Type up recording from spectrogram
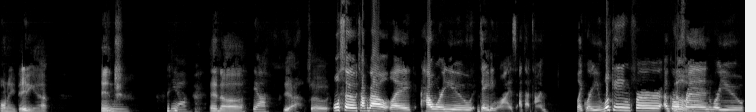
on a dating app, Hinge, Mm. Yeah. and uh, Yeah. yeah, so Well, so talk about like how were you dating wise at that time? Like, were you looking for a girlfriend? Were you,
